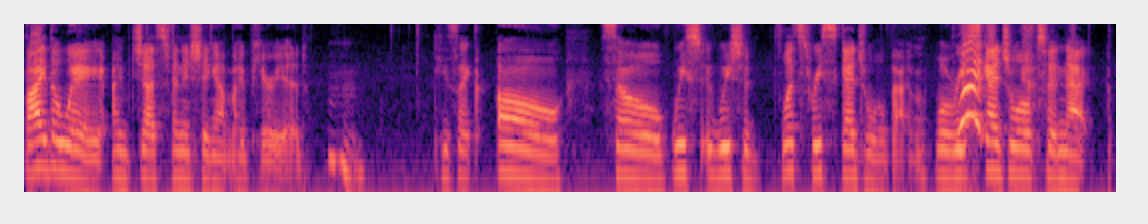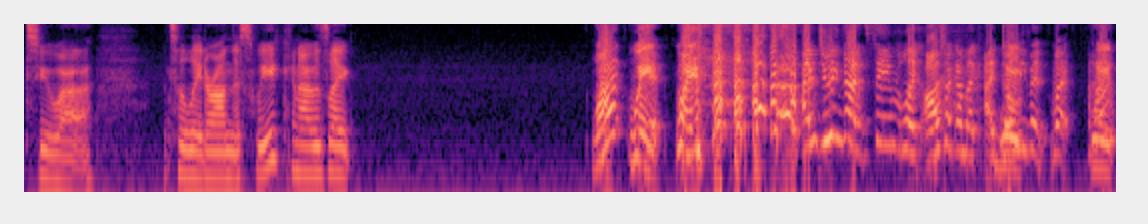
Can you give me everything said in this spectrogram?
by the way, I'm just finishing up my period. He's like, oh, so we sh- we should let's reschedule then. We'll reschedule to next to uh to later on this week. And I was like, what? Wait, wait, I'm doing that same like Ashok. I'm like, I don't Wait. even what. wait.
